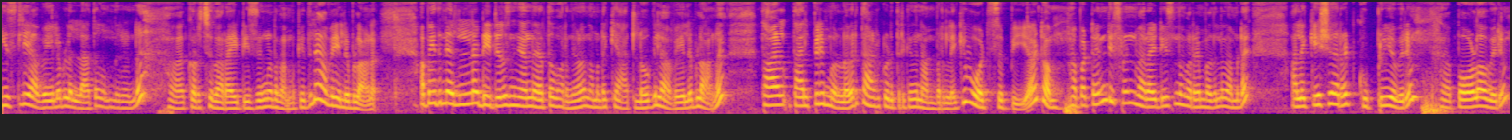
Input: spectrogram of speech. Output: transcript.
ഈസിലി അവൈലബിൾ അല്ലാത്ത ഒന്ന് രണ്ട് കുറച്ച് വെറൈറ്റീസും കൂടെ നമുക്കിതിൽ അവൈലബിൾ ആണ്. അപ്പോൾ ഇതിന്റെ എല്ലാ ഡീറ്റെയിൽസും ഞാൻ നേരത്തെ പറഞ്ഞാൽ നമ്മുടെ കാറ്റലോഗിൽ അവൈലബിൾ ആണ്. താല്പര്യമുള്ളവർ താഴെ കൊടുത്തിരിക്കുന്ന നമ്പറിലേക്ക് വാട്സപ്പ് ചെയ്യുക കേട്ടോ അപ്പോൾ ടെൻ ഡിഫറെന്റ് വെറൈറ്റീസ് എന്ന് പറയുമ്പോൾ അതിൽ നമ്മുടെ അലക്കേഷ്യ റെഡ് കുപ്രിയ വരും പോളോ വരും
